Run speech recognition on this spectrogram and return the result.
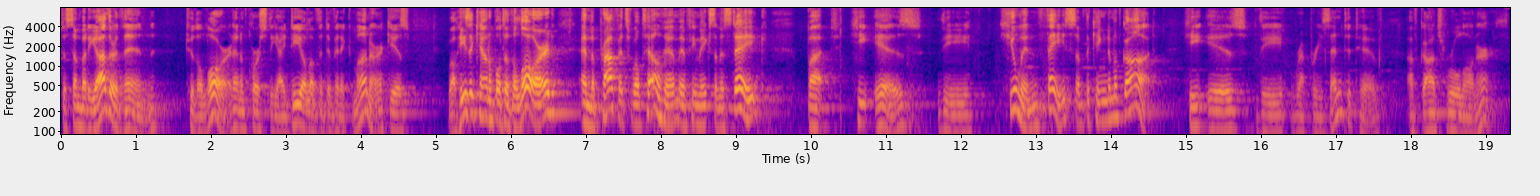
to somebody other than to the Lord. And of course, the ideal of the Davidic monarch is well, he's accountable to the Lord, and the prophets will tell him if he makes a mistake but he is the human face of the kingdom of God. He is the representative of God's rule on earth.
